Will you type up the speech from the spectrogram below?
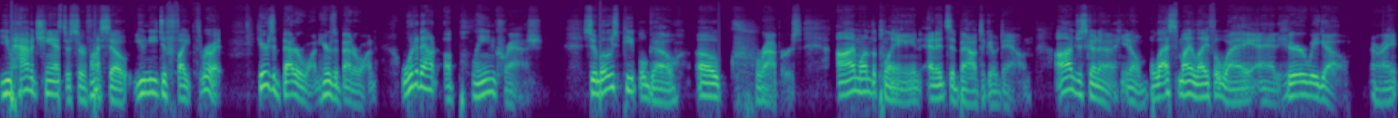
you have a chance to survive so you need to fight through it. Here's a better one. Here's a better one. What about a plane crash? So most people go oh crappers. I'm on the plane and it's about to go down. I'm just going to you know bless my life away and here we go all right.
